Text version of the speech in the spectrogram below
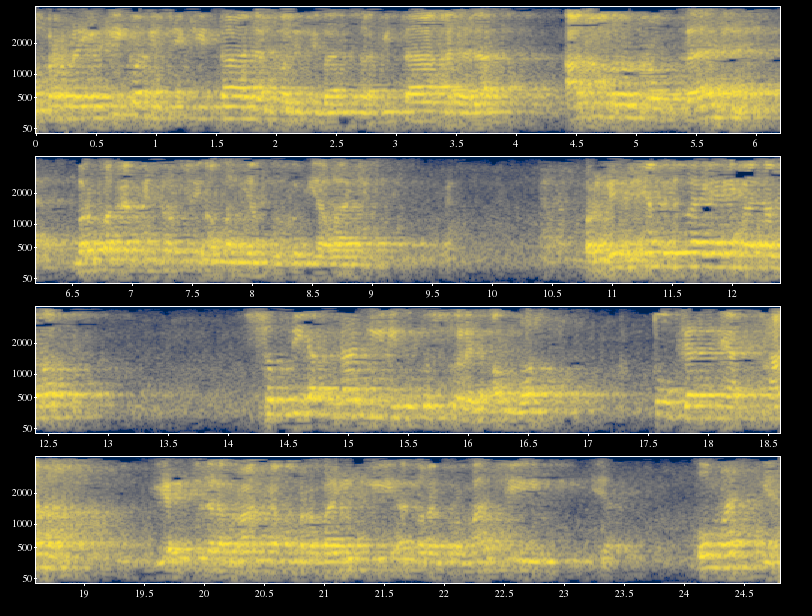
Memperbaiki kondisi kita dan kondisi bangsa kita adalah amrul rabbani merupakan instruksi Allah yang hukumnya wajib. Perintah yang kedua yang dibaca Allah setiap nabi diutus oleh Allah tugasnya sama yaitu dalam rangka memperbaiki atau reformasi ya, umatnya,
